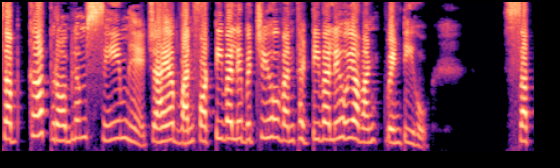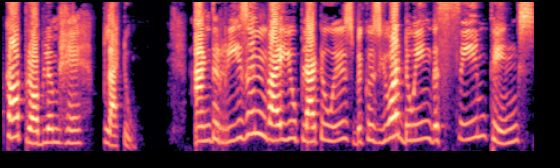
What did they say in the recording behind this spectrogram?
सबका प्रॉब्लम सेम है चाहे आप 140 वाले बच्चे हो 130 वाले हो या 120 हो सबका प्रॉब्लम है प्लाटू and the reason why you plateau is because you are doing the same things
